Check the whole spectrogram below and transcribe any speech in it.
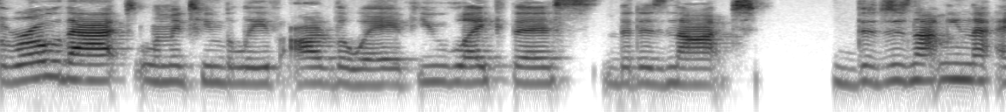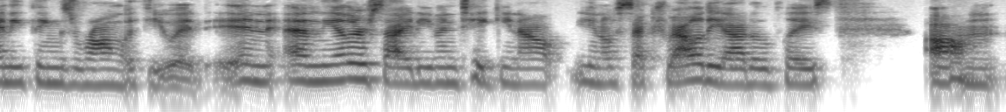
throw that limiting belief out of the way. If you like this, that is not that does not mean that anything's wrong with you. It and and the other side, even taking out, you know, sexuality out of the place, um,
